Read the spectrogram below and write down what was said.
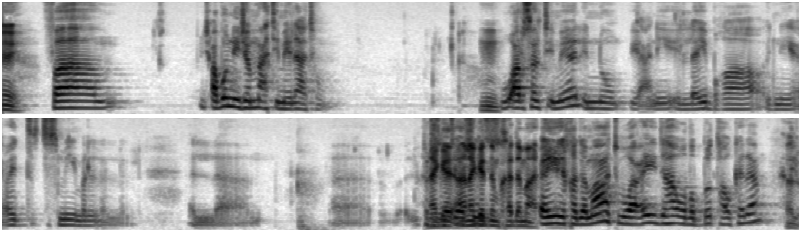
اي ف اظني جمعت إيميلاتهم. وأرسلت إيميل إنه يعني اللي يبغى إني أعيد تصميم ال ال أنا قد- أنا اقدم خدمات أي خدمات وأعيدها وأضبطها وكذا. حلو.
